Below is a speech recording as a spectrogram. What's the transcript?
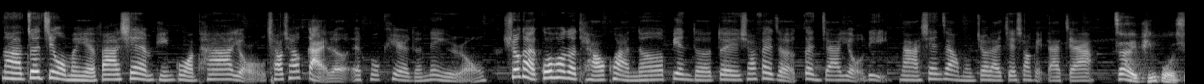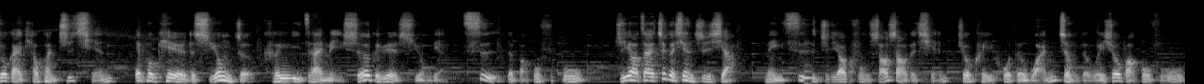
那最近我们也发现，苹果它有悄悄改了 Apple Care 的内容，修改过后的条款呢，变得对消费者更加有利。那现在我们就来介绍给大家。在苹果修改条款之前，Apple Care 的使用者可以在每十二个月使用两次的保护服务。只要在这个限制下，每次只要付少少的钱，就可以获得完整的维修保护服务。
